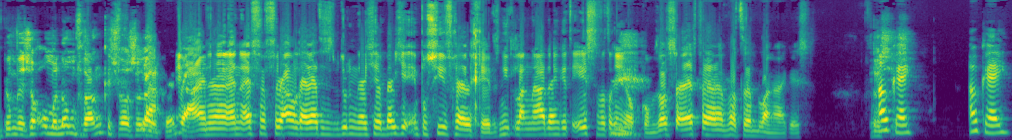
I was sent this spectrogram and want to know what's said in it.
Doen we ze om en om, Frank? Is wel zo leuk, hè? Ja, en, uh, en even voor jou, het is de bedoeling dat je een beetje impulsief reageert. Dus niet lang nadenken, het eerste wat er in je opkomt. Dat is even wat belangrijk is. Oké, oké.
